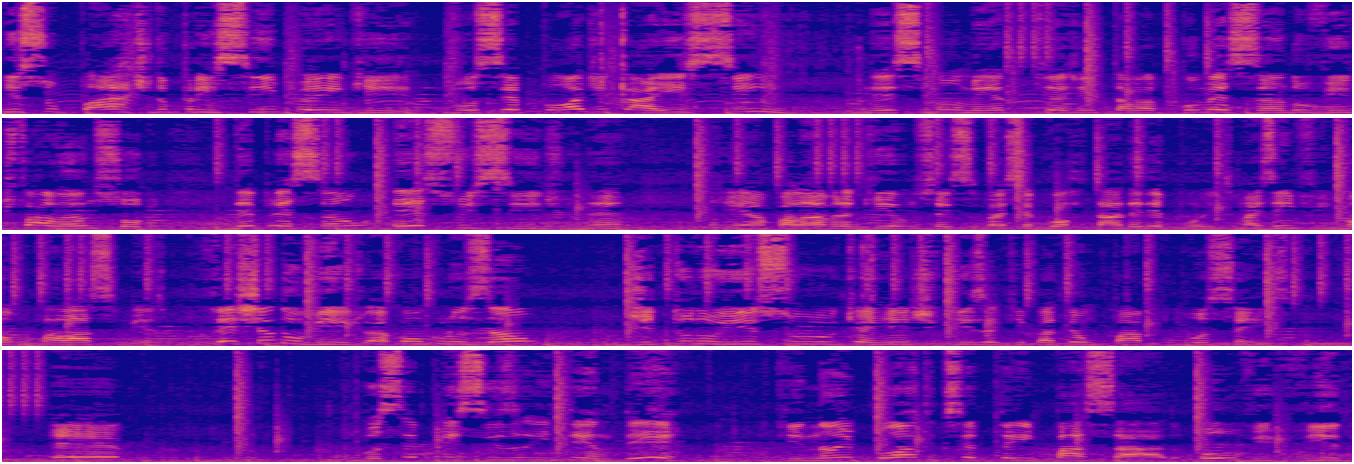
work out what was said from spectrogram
Isso parte do princípio em que você pode cair sim nesse momento que a gente estava começando o vídeo falando sobre depressão e suicídio, né? Que é uma palavra que eu não sei se vai ser cortada depois, mas enfim, vamos falar assim mesmo. Fechando o vídeo, a conclusão de tudo isso que a gente quis aqui bater um papo com vocês. É, você precisa entender que não importa o que você tem passado ou vivido,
